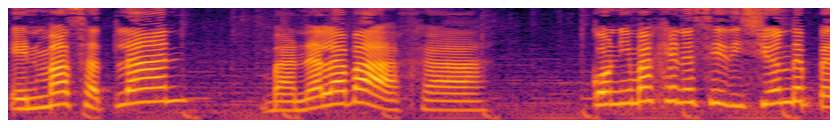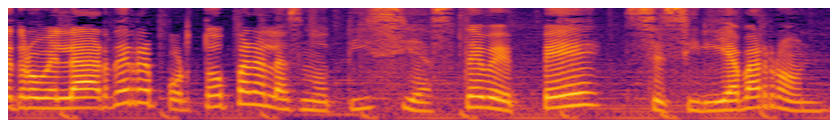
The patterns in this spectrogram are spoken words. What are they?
en Mazatlán van a la baja. Con imágenes y edición de Pedro Velarde, reportó para las noticias TVP Cecilia Barrón.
